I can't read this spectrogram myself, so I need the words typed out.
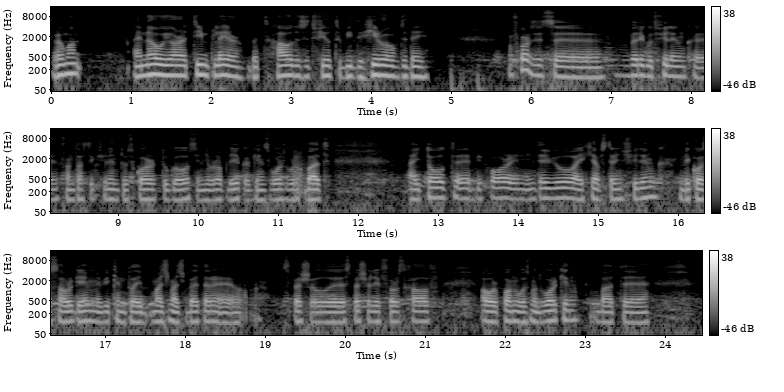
Roman, I know you are a team player, but how does it feel to be the hero of the day? Of course, it's a very good feeling, a fantastic feeling to score two goals in Europe League against Wolfsburg. But I told uh, before in interview I have strange feeling because our game we can play much much better. Uh, special, uh, especially first half, our plan was not working, but uh,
